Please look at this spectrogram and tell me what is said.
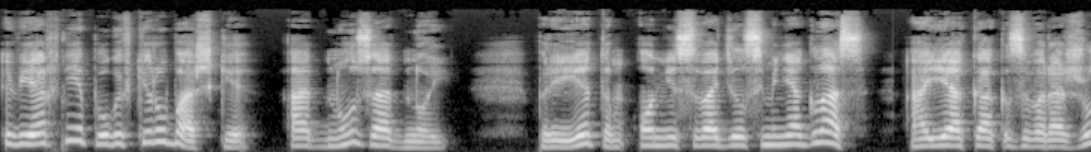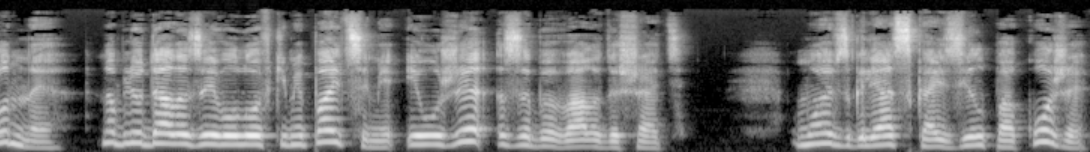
верхние пуговки рубашки, одну за одной. При этом он не сводил с меня глаз, а я, как завороженная, наблюдала за его ловкими пальцами и уже забывала дышать. Мой взгляд скользил по коже,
